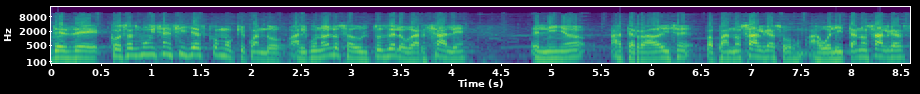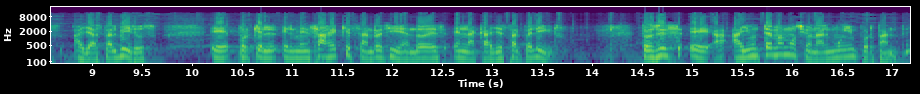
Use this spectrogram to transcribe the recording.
desde cosas muy sencillas como que cuando alguno de los adultos del hogar sale, el niño aterrado dice, papá no salgas o abuelita no salgas, allá está el virus, eh, porque el mensaje que están recibiendo es, en la calle está el peligro. Entonces, eh, hay un tema emocional muy importante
